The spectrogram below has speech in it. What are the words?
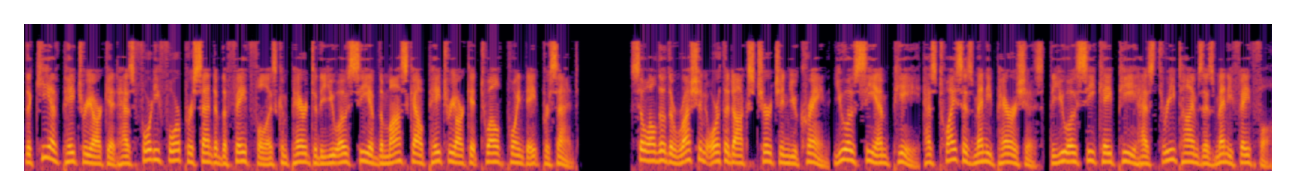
The Kiev Patriarchate has 44% of the faithful as compared to the UOC of the Moscow Patriarchate 12.8%. So although the Russian Orthodox Church in Ukraine UOCMP has twice as many parishes, the UOCKP has three times as many faithful.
